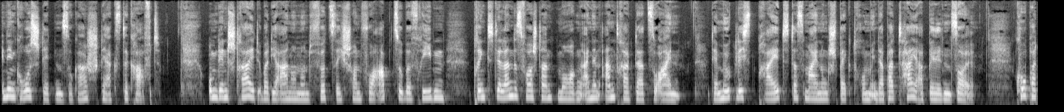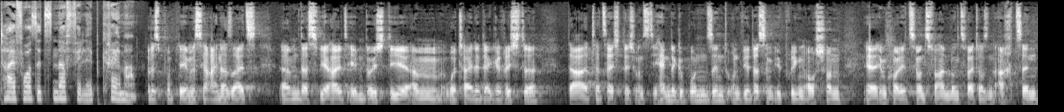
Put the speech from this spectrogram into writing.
in den Großstädten sogar stärkste Kraft. Um den Streit über die A49 schon vorab zu befrieden, bringt der Landesvorstand morgen einen Antrag dazu ein, der möglichst breit das Meinungsspektrum in der Partei abbilden soll. Co-Parteivorsitzender Philipp Krämer. Das Problem ist ja einerseits, ähm, dass wir halt eben durch die ähm, Urteile der Gerichte da tatsächlich uns die Hände gebunden sind und wir das im Übrigen auch schon äh, im Koalitionsverhandlungen 2018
